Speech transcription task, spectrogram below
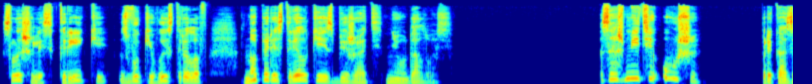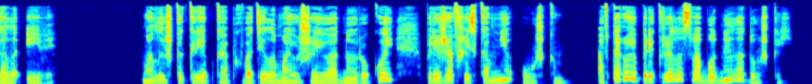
Слышались крики, звуки выстрелов, но перестрелки избежать не удалось. «Зажмите уши», — приказала Иви. Малышка крепко обхватила мою шею одной рукой, прижавшись ко мне ушком, а вторую прикрыла свободной ладошкой.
